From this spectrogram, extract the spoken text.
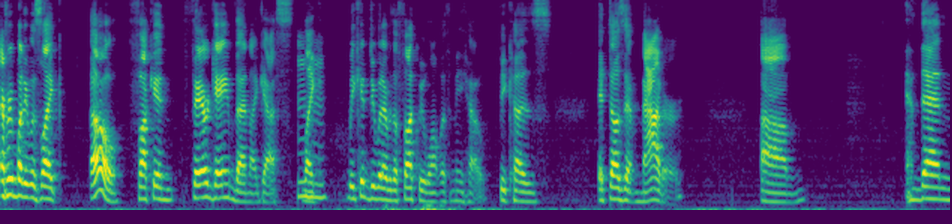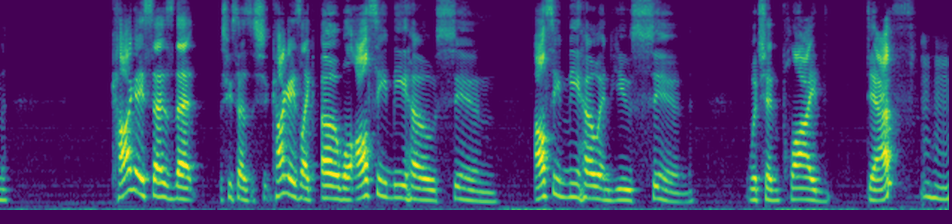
everybody was like, "Oh, fucking fair game then, I guess." Like Mhm. we can do whatever the fuck we want with Miho because it doesn't matter. Um and then Kage says that she says she, Kage's like, "Oh, well, I'll see Miho soon. I'll see Miho and you soon," which implied death. Mm-hmm.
